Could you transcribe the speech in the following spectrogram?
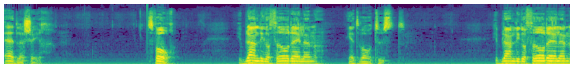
ädla sheikh? Svar. Ibland ligger fördelen i att vara tyst. Ibland ligger fördelen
